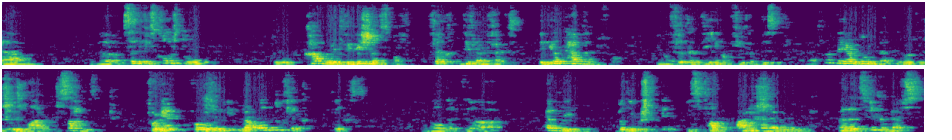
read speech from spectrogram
um, the Salafi scholars to, to come with divisions of different facts. They didn't have that before. You know, fiqh al-din or fiqh this and. But they are doing that in order to show reply to Sahwis. For him, for Uthaymin, there are only two fiqh, fiqhs. You know, that uh, every believer should take. Is found on every believer. And that's fiqh al-nafs,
